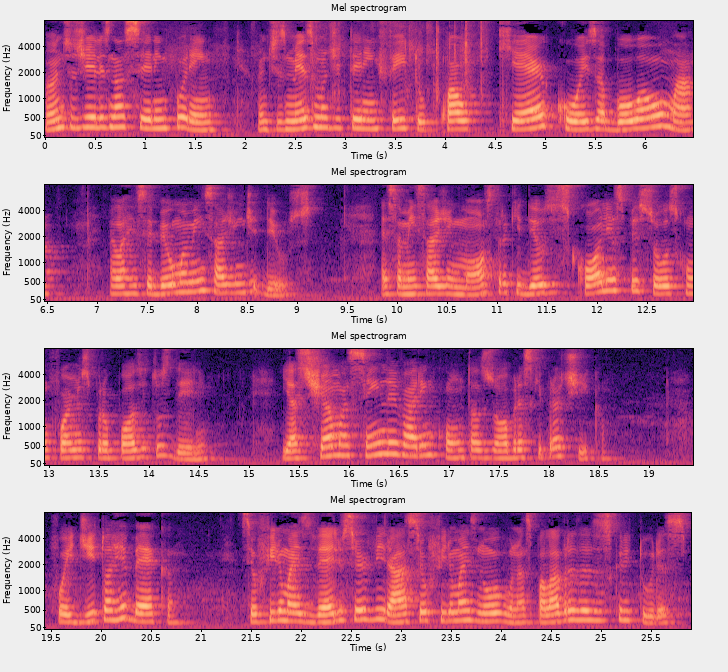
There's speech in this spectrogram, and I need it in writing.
Antes de eles nascerem, porém, antes mesmo de terem feito qualquer coisa boa ou má, ela recebeu uma mensagem de Deus. Essa mensagem mostra que Deus escolhe as pessoas conforme os propósitos dele e as chama sem levar em conta as obras que praticam. Foi dito a Rebeca: Seu filho mais velho servirá a seu filho mais novo, nas palavras das Escrituras.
